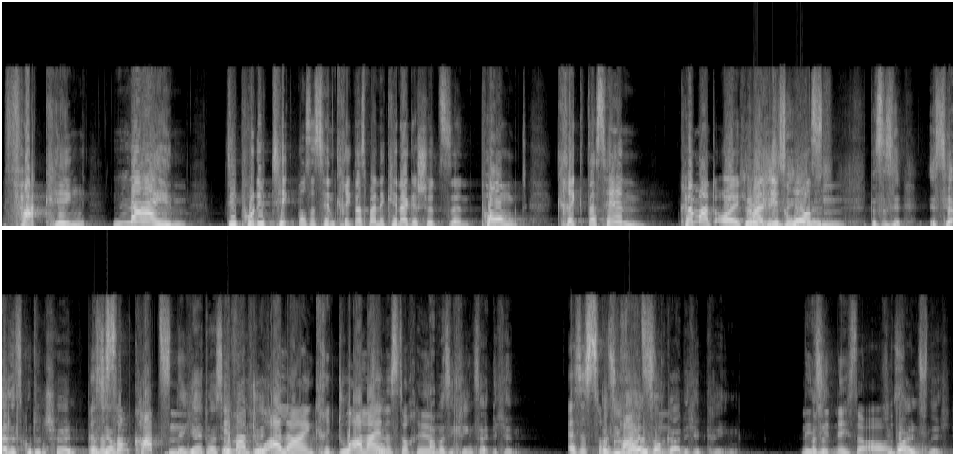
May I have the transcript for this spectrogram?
Fucking nein! Die Politik muss es hinkriegen, dass meine Kinder geschützt sind. Punkt. Kriegt das hin. Kümmert euch, Ja, mal ihr ja Großen. nicht. Das ist ja, ist ja alles gut und schön. Das ist ja zum Kotzen. Nee, ja, du ja Immer du recht. allein. Krieg du allein Oh, es doch hin. Aber sie kriegen es halt nicht hin. es ist zum Und sie Kotzen. wollen es auch gar nicht hinkriegen. Nee, Also, sieht nicht so aus. Sie wollen es nicht.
